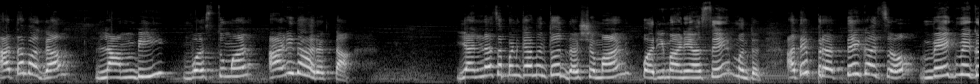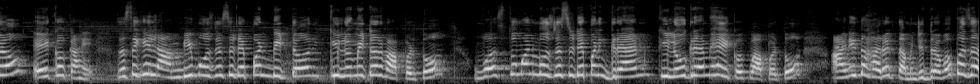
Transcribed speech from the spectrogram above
आता बघा लांबी वस्तुमान आणि धारकता. यांनाच आपण काय म्हणतो? दशमान परिमाणे असे म्हणतात आता हे प्रत्येकाचं वेगवेगळं एकक आहे. जसं की लांबी मोजण्यासाठी आपण मीटर किलोमीटर वापरतो. वस्तुमान मोजण्यासाठी आपण ग्रॅम किलोग्रॅम हे एकक वापरतो. आणि धारकता म्हणजे द्रव पदा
